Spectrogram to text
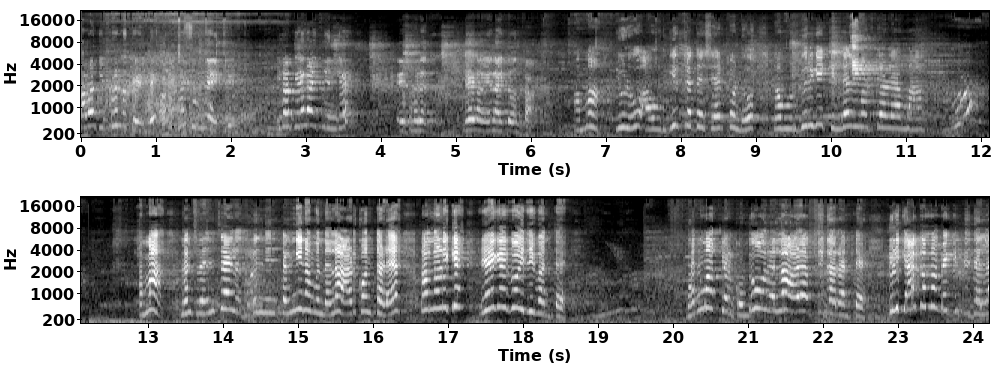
ಆವಾಗ ಇಬ್ರನ್ನು ಕೇಳಿದೆ ಇಬ್ರು ಸುಮ್ಮನೆ ಐತಿ ಇವಾಗ ಏನಾಯ್ತು ನಿನ್ಗೆ? ಏ ಭರತ್ ಹೇಳೋ ಏನಾಯ್ತು ಅಂತ. ಅಮ್ಮ ಇವಳು ಆ ಹುಡುಗಿರ ಜೊತೆ ಸೇರ್ಕೊಂಡು ನಾವು ಹುಡುಗರಿಗೆ ಕಿಂಡಲ್ ಮಾಡ್ತಾಳೆ ಅಮ್ಮ. ಅಮ್ಮ ನನ್ನ ಫ್ರೆಂಡ್ಸ್ ಹೇಳಿದ್ರು ನಿನ್ನ ತಂಗಿ ನಮ್ಮನ್ನೆಲ್ಲ ಆಡ್ಕೊಂತಾಳೆ. ನಾವು ನೋಡಕ್ಕೆ ಹೇಗೇಗೋ ಇದೀವಂತೆ. ನನ್ನ ಮಾತು ಕೇಳ್ಕೊಂಡು ಅವರೆಲ್ಲ ಹಾಳಾಗ್ತಿದ್ದಾರಂತೆ. ಇವಳಿಗೆ ಯಾಕಮ್ಮ ಬೇಕಿಟ್ಟಿದ್ದಲ್ಲ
